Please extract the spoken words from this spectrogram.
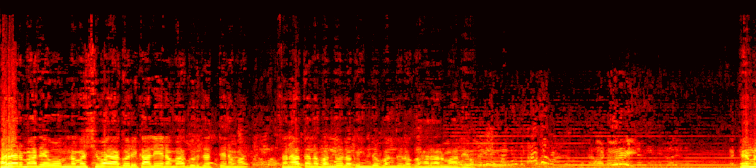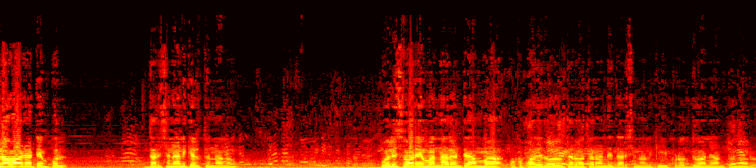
హరర్ మహాదేవ్ ఓం నమ శివాయ అగోరి కాళీ నమ గురుదత్తే నమ. సనాతన బంధువులకు హిందూ బంధువులకు హరర్ మహాదేవ్. వేములవాడ టెంపుల్ దర్శనానికి వెళ్తున్నాను. పోలీసు వారు ఏమన్నారంటే అమ్మ ఒక పది రోజుల తర్వాత రండి దర్శనానికి ఇప్పుడు వద్దు అని అంటున్నారు.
